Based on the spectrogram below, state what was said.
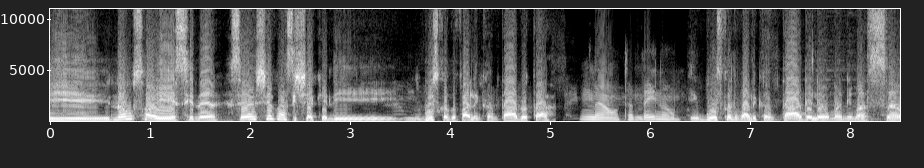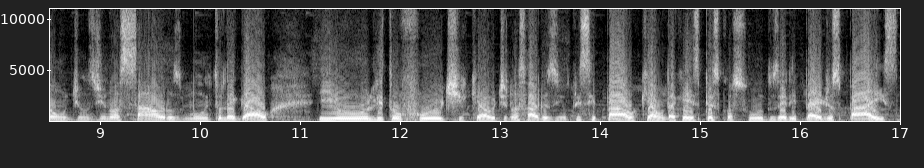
E não só esse, né? Você chegou a assistir aquele Em Busca do Vale Encantado, tá? Não, também não. Em Busca do Vale Encantado, ele é uma animação de uns dinossauros muito legal. E o Littlefoot, que é o dinossaurozinho principal, que é um daqueles pescoçudos, ele perde os pais.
